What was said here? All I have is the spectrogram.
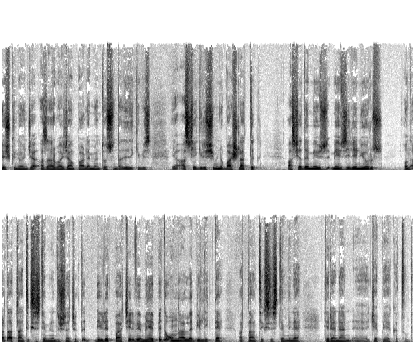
4-5 gün önce Azerbaycan parlamentosunda dedi ki biz e, Asya girişimini başlattık. Asya'da mevz- mevzileniyoruz. Onlar da Atlantik sisteminin dışına çıktı. Devlet Bahçeli ve MHP de onlarla birlikte Atlantik sistemine direnen e, cepheye katıldı.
